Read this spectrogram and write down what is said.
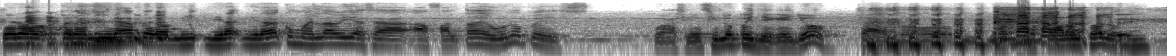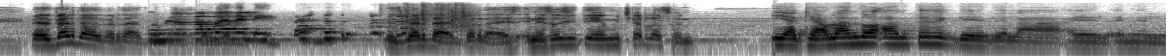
pero, pero mira, pero mira, mira cómo es la vida, o sea, a falta de uno, pues, por así decirlo, pues llegué yo. O sea, no, no, no Es verdad, es verdad. Un panelista. Es verdad, es verdad. en eso sí tiene mucha razón. Y aquí hablando antes de que de la, en, el,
